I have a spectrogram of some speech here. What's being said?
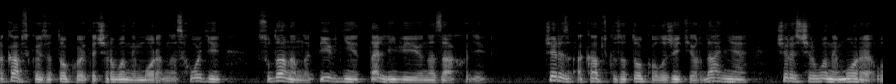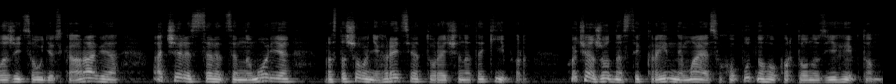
Акапською затокою та Червоним морем на сході, Суданом на півдні та Лівією на заході. Через Акапську затоку лежить Йорданія, через Червоне море лежить Саудівська Аравія, а через Середземномор'я розташовані Греція, Туреччина та Кіпр, хоча жодна з цих країн не має сухопутного кордону з Єгиптом.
